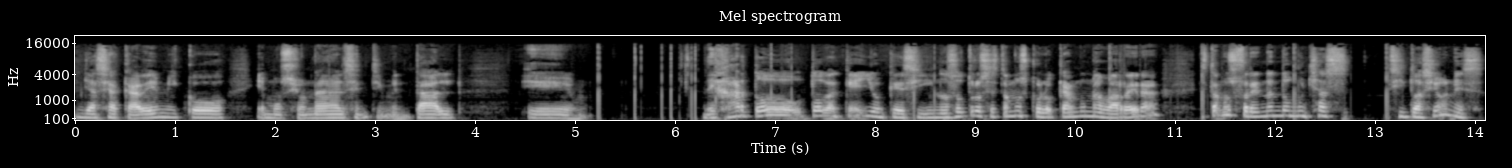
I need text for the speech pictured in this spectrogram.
ya sea académico, emocional, sentimental. Eh, dejar todo, todo aquello que si nosotros estamos colocando una barrera, estamos frenando muchas situaciones.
